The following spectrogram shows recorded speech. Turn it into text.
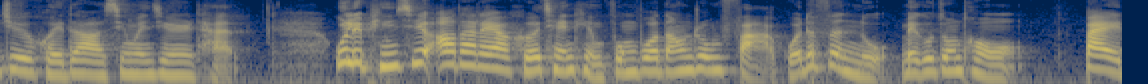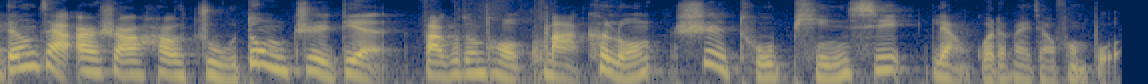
继续回到新闻今日谈。为了平息澳大利亚核潜艇风波当中法国的愤怒，美国总统拜登在二十二号主动致电法国总统马克龙，试图平息两国的外交风波。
